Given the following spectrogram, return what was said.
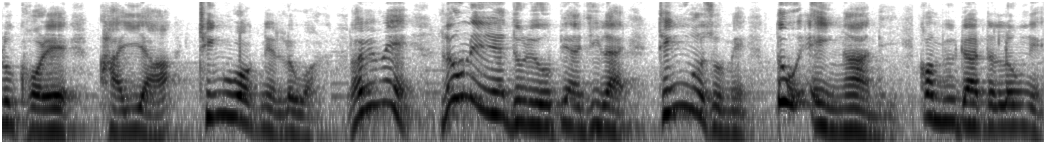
လို့ခေါ်တဲ့ဟာကြီးဟာ team work နဲ့လုပ်ရတာဒါပေမဲ့လုပ်နေတဲ့သူတွေကိုပြန်ကြည့်လိုက် team work ဆိုရင်သူ့အိမ်ကနေကွန်ပျူတာတစ်လုံးနဲ့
